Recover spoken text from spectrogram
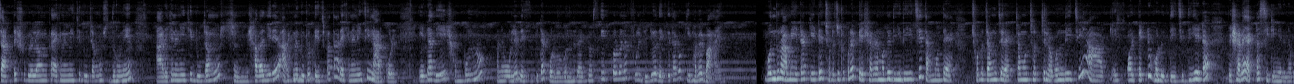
চারটে শুকনো লঙ্কা, এখানে নিয়েছি দু চামচ ধনে আর এখানে নিয়েছি দু চামচ সাদা জিরে, আর এখানে দুটো তেজপাতা, আর এখানে নিয়েছি নারকোল। এটা দিয়ে সম্পূর্ণ মানে ওলে রেসিপিটা করব বন্ধুরা, একদম স্কিপ করবে না ফুল ভিডিও দেখতে থাকো কীভাবে বানাই। বন্ধুরা, আমি এটা কেটে ছোট ছোট করে প্রেশারের মধ্যে দিয়ে দিয়েছি, তার মধ্যে ছোট চামচের এক চামচ হচ্ছে লবণ দিয়েছি, আর এই অল্প একটু হলুদ দিয়েছি, দিয়ে এটা প্রেশারে একটা সিটি মেরে নেব,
